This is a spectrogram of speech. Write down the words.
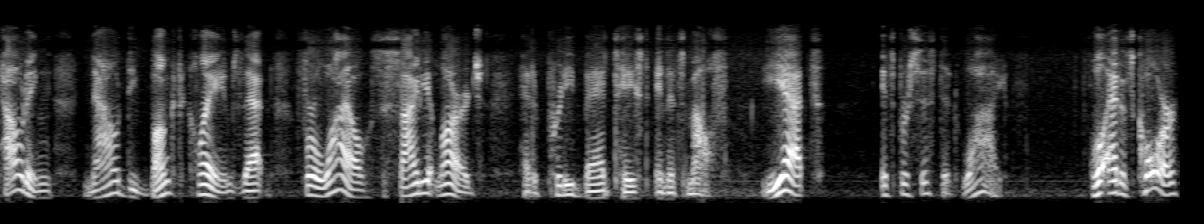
touting now debunked claims that, for a while, society at large had a pretty bad taste in its mouth. Yet, it's persisted. Why? Well, at its core,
